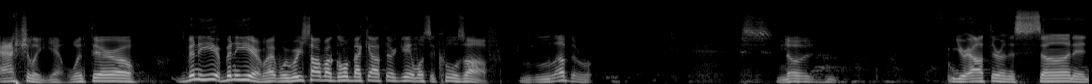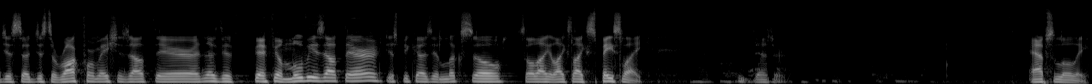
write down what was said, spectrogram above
Actually, yeah, went there. Uh, it's been a year. Been a year. Right? We're just talking about going back out there again once it cools off. Love the. No, you're out there in the sun and just uh, just the rock formations out there. And they film movies out there just because it looks so so like like like space like desert. Absolutely.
